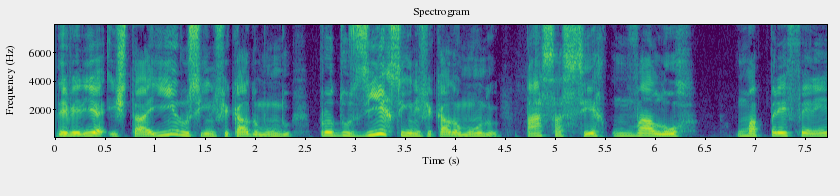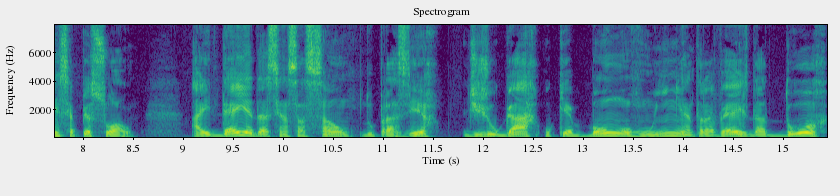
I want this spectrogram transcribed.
deveria extrair o significado do mundo, produzir significado ao mundo, passa a ser um valor, uma preferência pessoal. A ideia da sensação, do prazer, de julgar o que é bom ou ruim através da dor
